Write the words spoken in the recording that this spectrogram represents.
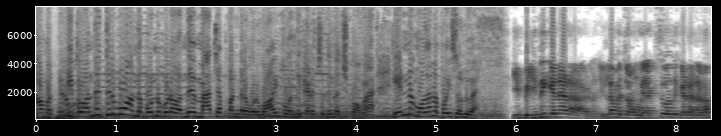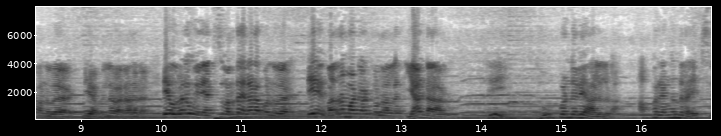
நாம திரும்ப இப்ப வந்து திரும்பவும் அந்த பொண்ணு கூட வந்து மேட்ச் அப் பண்ற ஒரு வாய்ப்பு வந்து கிடைச்சதுன்னு வச்சுக்கோவேன். என்ன முதல்ல போய் சொல்லுவேன்? இப்ப இதுக்கு என்னடா ஆகணும்? இல்ல மச்சான் உங்க எக்ஸ் வந்து கேட்டா என்னடா பண்ணுவ? டேய் அப்படிலாம் வராதடா. டேய் ஒருவேளை உங்க எக்ஸ் வந்தா என்னடா பண்ணுவ? டேய் வர மாட்டான்னு சொல்றல ஏன்டா? டேய் லவ் பண்ணவே ஆளுடா அப்புறம் எங்கந்திரா எக்ஸ்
